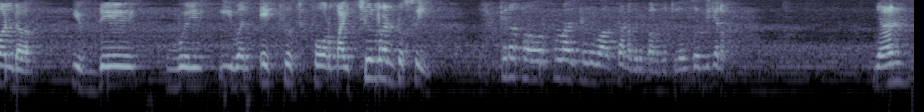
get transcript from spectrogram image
wonder if they will even exist for my children to see. ഭയങ്കര പവർഫുൾ ആയിട്ടുള്ള വാക്കാണ് അവർ പറഞ്ഞിട്ടുള്ളത്. ശ്രദ്ധിക്കണം. ഞാൻ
